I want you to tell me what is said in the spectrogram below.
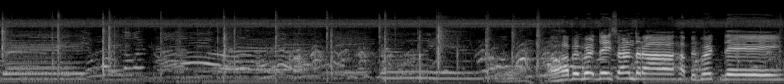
birthday. Oh, happy birthday Sandra. Happy birthday.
